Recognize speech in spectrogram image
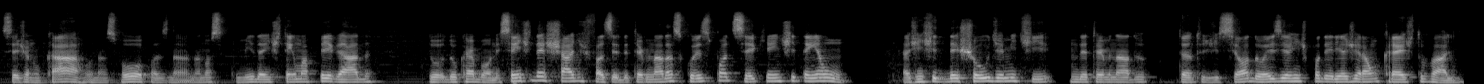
Seja no carro, nas roupas, na, na nossa comida, a gente tem uma pegada do, do carbono. E se a gente deixar de fazer determinadas coisas, pode ser que a gente tenha um. A gente deixou de emitir um determinado tanto de CO2 e a gente poderia gerar um crédito válido.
